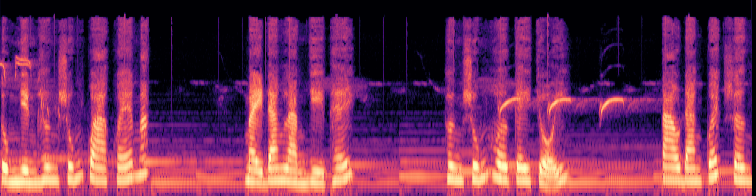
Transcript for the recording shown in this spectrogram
Tùng nhìn Hưng súng qua khóe mắt. Mày đang làm gì thế? Hưng súng hơ cây chổi. Tao đang quét sân.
